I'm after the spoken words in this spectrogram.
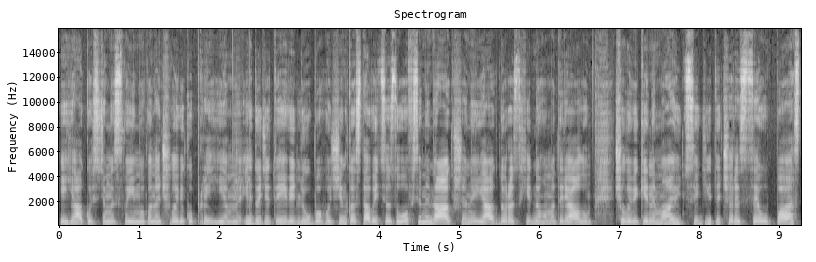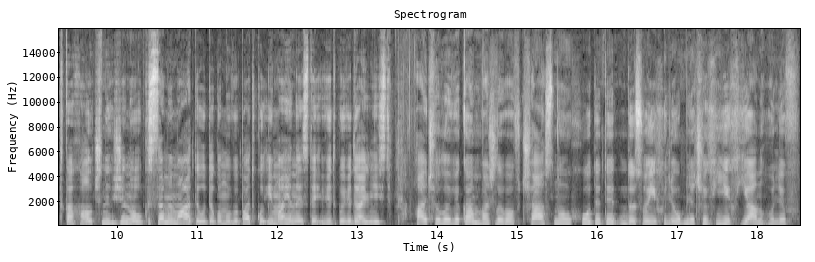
і якостями своїми вона чоловіку приємна. І до дітей від любого жінка ставиться зовсім інакше, не як до розхідного матеріалу. Чоловіки не мають сидіти через це у пастках алчних жінок. Саме мати у такому випадку і має нести відповідальність. А чоловікам важливо вчасно уходити до своїх люблячих їх янголів.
